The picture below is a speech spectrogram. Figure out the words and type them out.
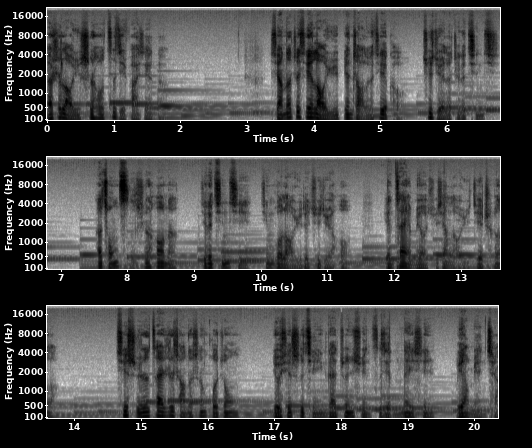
而是老于事后自己发现的。想到这些，老于便找了个借口拒绝了这个亲戚。而从此之后呢，这个亲戚经过老于的拒绝后，便再也没有去向老于借车了。其实，在日常的生活中，有些事情应该遵循自己的内心，不要勉强，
